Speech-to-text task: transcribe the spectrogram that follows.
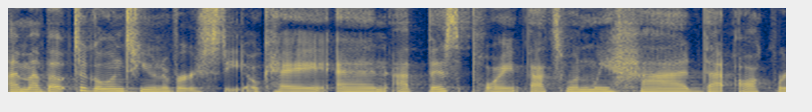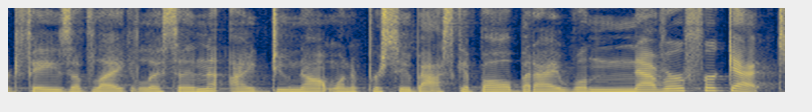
I'm about to go into university, okay? And at this point, that's when we had that awkward phase of like, listen, I do not want to pursue basketball, but I will never forget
